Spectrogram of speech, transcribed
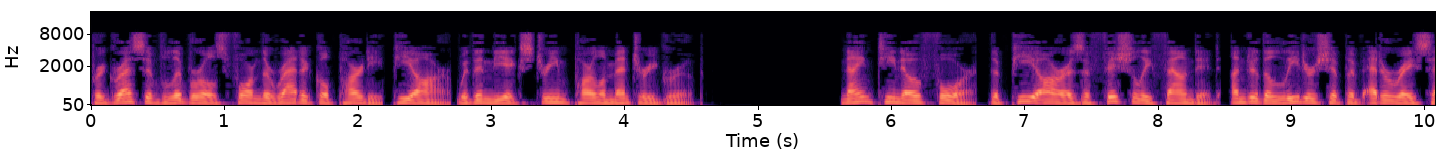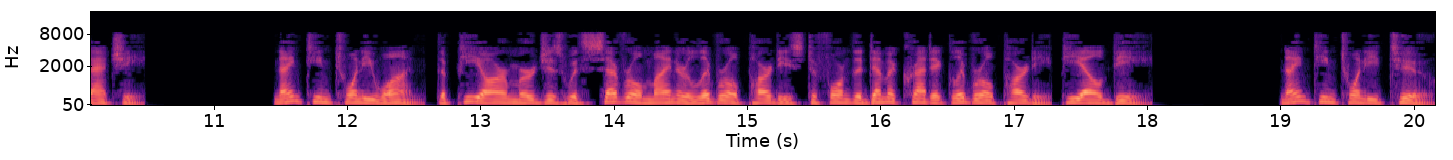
Progressive Liberals form the Radical Party within the extreme parliamentary group. 1904, the PR is officially founded, under the leadership of Ettore Sacchi. 1921, the PR merges with several minor liberal parties to form the Democratic Liberal Party PLD. 1922,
